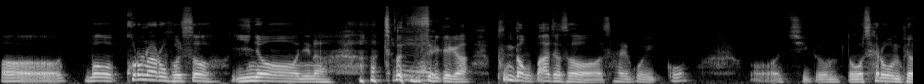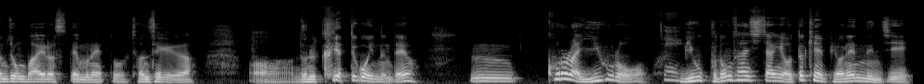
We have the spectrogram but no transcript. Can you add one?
어, 뭐 코로나로 벌써 2년이나 전 네. 세계가 풍덩 빠져서 살고 있고 어, 지금 또 새로운 변종 바이러스 때문에 또 전 세계가 어, 눈을 크게 뜨고 있는데요. 음, 코로나 이후로 네. 미국 부동산 시장이 어떻게 변했는지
